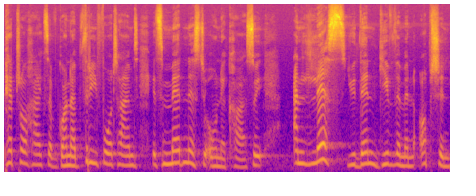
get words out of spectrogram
petrol hikes have gone up three, four times. It's madness to own a car. So unless you then give them an option,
